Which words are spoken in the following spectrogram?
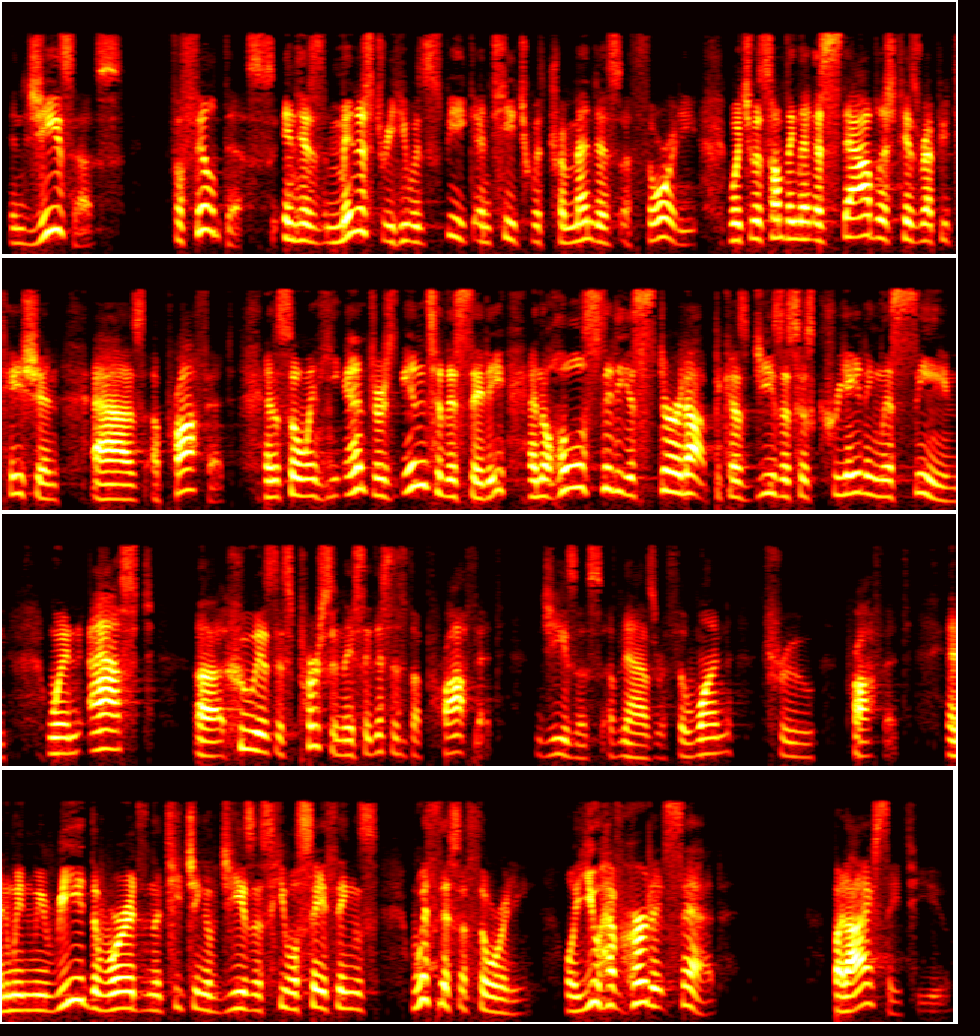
And Jesus fulfilled this. In his ministry, he would speak and teach with tremendous authority, which was something that established his reputation as a prophet. And so when he enters into the city, and the whole city is stirred up because Jesus is creating this scene, when asked, uh, Who is this person? they say, This is the prophet, Jesus of Nazareth, the one true prophet. And when we read the words and the teaching of Jesus, he will say things with this authority. Well, you have heard it said But I say to you,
